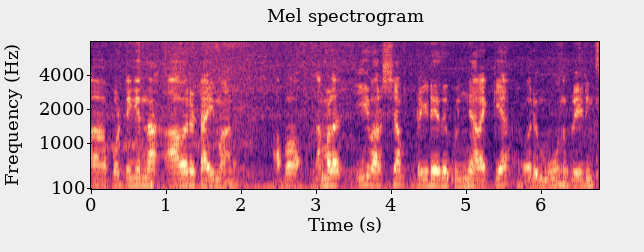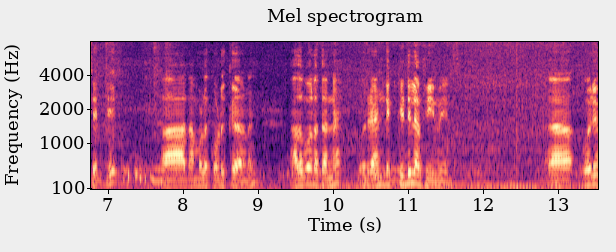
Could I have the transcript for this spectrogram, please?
ആ, പൊട്ടിക്കുന്ന ആ ഒരു ടൈമാണ്. അപ്പോൾ നമ്മൾ ഈ വർഷം ബ്രീഡ് ചെയ്ത് കുഞ്ഞിറക്കിയ ഒരു മൂന്ന് ബ്രീഡിംഗ് സെറ്റ് നമ്മൾ കൊടുക്കുകയാണ്. അതുപോലെ തന്നെ ഒരു രണ്ട് കിഡില ഫീമെയിൽ ഒരു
